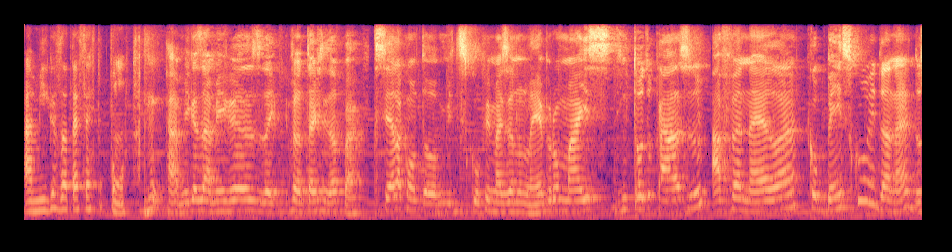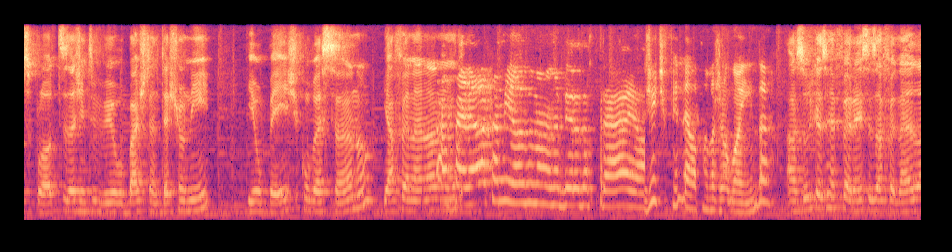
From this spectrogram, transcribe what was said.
Amigas até certo ponto. amigas, amigas, vantagens da parte. Se ela contou, me desculpe, mas eu não lembro. Mas, em todo caso, a Fenella ficou bem excluída, né? Dos plots. A gente viu bastante a Chunin e o Benji conversando e a Fenella. A nunca... Fenella caminhando na, na, beira da praia. Gente, Fenella tá no jogo ainda? As únicas referências a Fenella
